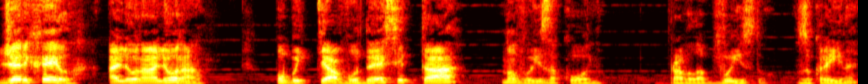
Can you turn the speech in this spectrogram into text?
Джері Хейл, Альона Альона, побиття в Одесі та новий закон. Правила виїзду з України,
